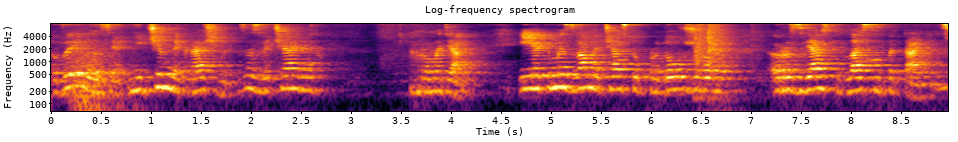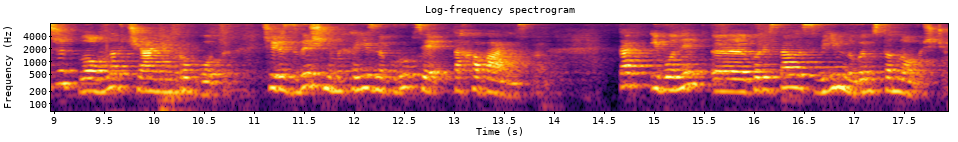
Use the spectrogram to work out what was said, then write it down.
виявилися нічим не кращими за звичайних громадян. І як ми з вами часто продовжували розв'язати власні питання з житлом, навчанням, роботою через звичні механізми корупції та хабарництва, так і вони е, користали своїм новим становищем.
